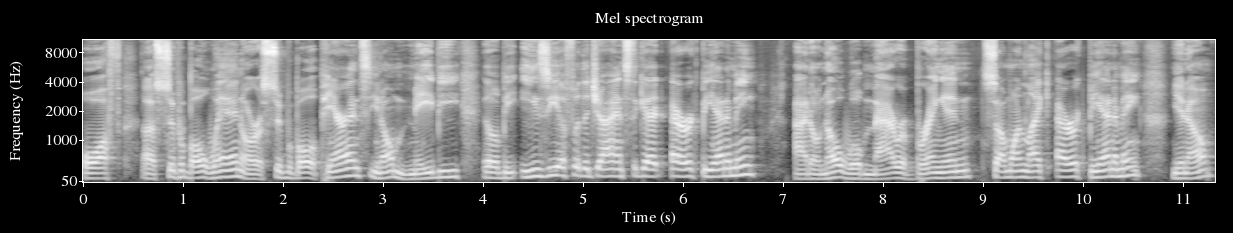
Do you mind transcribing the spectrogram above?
off a Super Bowl win or a Super Bowl appearance, you know, maybe it'll be easier for the Giants to get Eric Bieniemy. I don't know. Will Mara bring in someone like Eric Bieniemy? You know,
